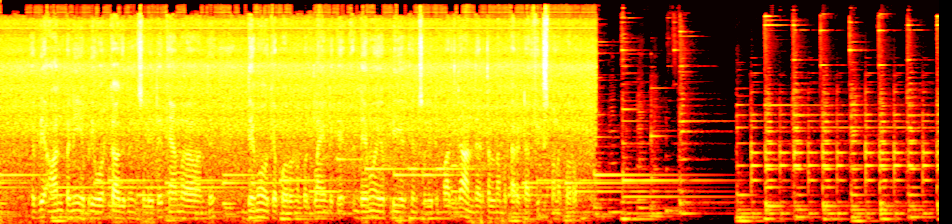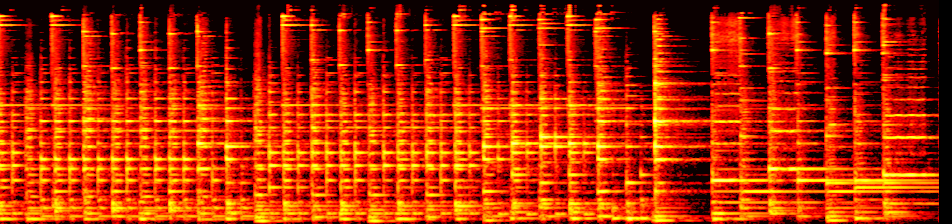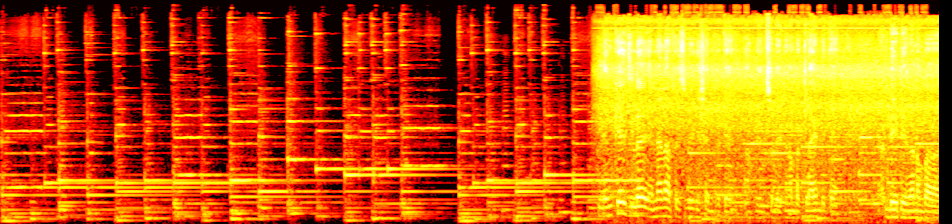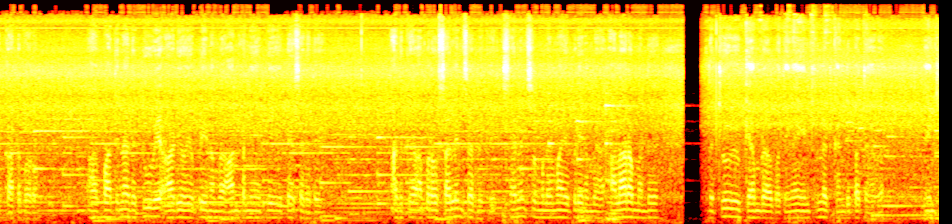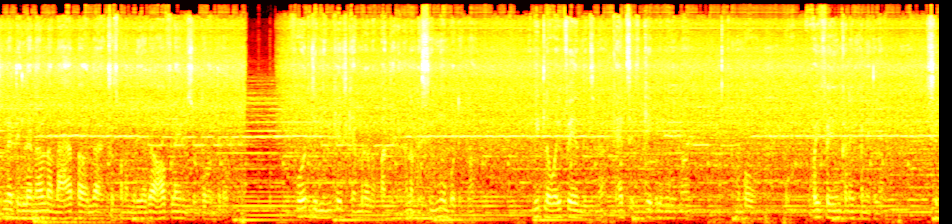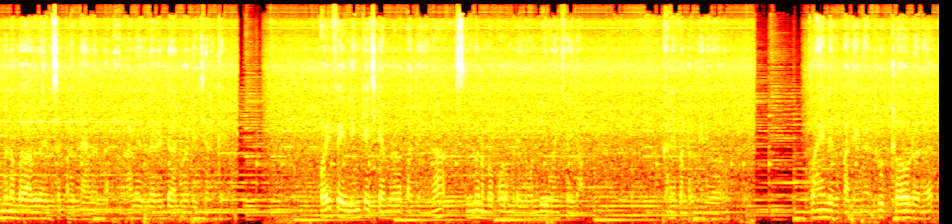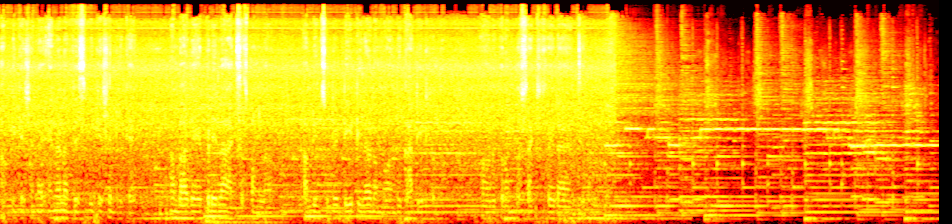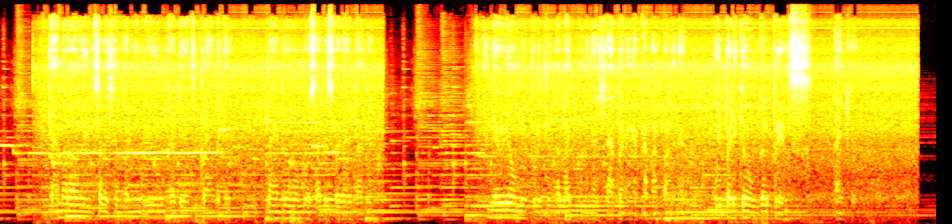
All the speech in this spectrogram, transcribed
எப்படி ஆன் பண்ணி எப்படி ஒர்க் ஆகுதுன்னு சொல்லிட்டு கேமரா வந்து டெமோ வைக்க போகிறோம் நம்ம கிளைண்ட்டுக்கு டெமோ எப்படி இருக்குதுன்னு சொல்லிட்டு பார்த்துட்டு அந்த இடத்துல நம்ம கரெக்டாக ஃபிக்ஸ் பண்ண போகிறோம் லிங்கேஜில் என்னென்ன ஸ்பெசிஃபிகேஷன் இருக்குது அப்படின்னு சொல்லிட்டு நம்ம கிளைண்ட்டுக்கு டீட்டெயிலாக நம்ம காட்ட போகிறோம் பார்த்தீங்கன்னா அது டூ வே ஆடியோ எப்படி நம்ம ஆன் பண்ணி எப்படி பேசுகிறது அதுக்கு அப்புறம் சைலன்சர் இருக்குது சைலன்சர் மூலயமா எப்படி நம்ம அலாரம் வந்து இந்த ட்ரூ வியூ கேமரா பார்த்திங்கன்னா இன்டர்நெட் கண்டிப்பாக தேவை. இன்டர்நெட் இல்லைனாலும் நம்ம ஆப்பை வந்து அக்சஸ் பண்ண முடியாது. ஆஃப்லைன் சொல்லிட்டு வந்துடும் ஃபோர் ஜி லிங்கேஜ் கேமராவில் பார்த்தீங்கன்னா நம்ம சிம்மும் போட்டுக்கலாம். வீட்டில் ஒய்ஃபை இருந்துச்சுன்னா கேட் சிக்ஸ் கேபிள் மூலிமா நம்ம ஒய்ஃபையும் கனெக்ட் பண்ணிக்கலாம். சிம்மு நம்ம அதில் இன்செட் பண்ண தேவையில்லை. அதனால் இதில் ரெண்டு அட்வான்டேஜ் இருக்குது ஒய்ஃபை லிங்கேஜ் கேமராவில் பார்த்தீங்கன்னா சிம்மு நம்ம போட முடியாது. ஒன்லி ஒய்ஃபை தான் கனெக்ட் பண்ணுற மாதிரி வரும். கிளைண்ட்டுக்கு பார்த்தீங்கன்னா ட்ரூ க்ளவுடோட அப்ளிகேஷனில் என்னென்ன ஸ்பெசிஃபிகேஷன் இருக்குது நம்ம அதை எப்படிலாம் ஆக்சஸ் பண்ணலாம் அப்படின்னு சொல்லிட்டு டீட்டெயிலாக நம்ம வந்து காட்டிகிட்டு இருந்தோம் அவருக்கு ரொம்ப சாட்டிஸ்ஃபைடாக இருந்துச்சு. கேமராவை இன்ஸ்டாலேஷன் பண்ணி வியூவும் காட்டியாச்சு கிளைண்ட்டுக்கு கிளைண்ட்டும் ரொம்ப சாட்டிஸ்ஃபைட் ஆகிட்டாங்க இந்த வீடியோ உங்களுக்கு பிடிச்சிருந்தால் லைக் பண்ணுங்கள் ஷேர் பண்ணுங்கள் கமெண்ட் பண்ணுங்கள் இப்படிக்க உங்கள் ஃப்ரெண்ட்ஸ் தேங்க்யூ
